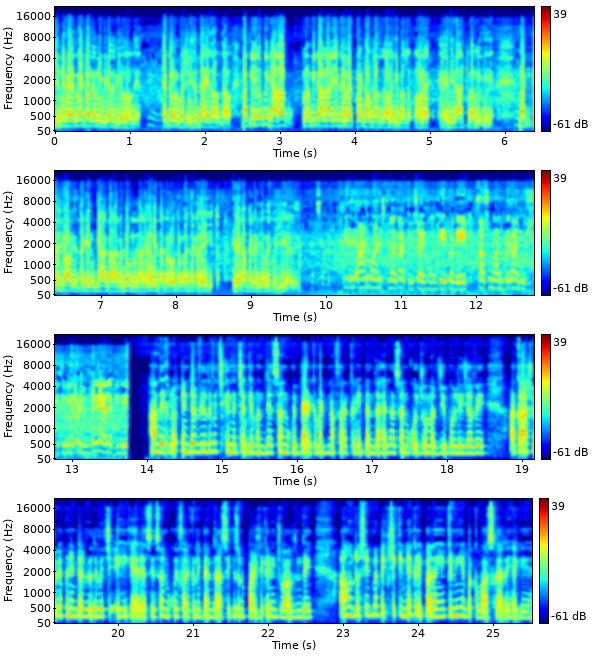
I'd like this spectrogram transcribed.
ਜਿੰਨੇ ਬੈਡ ਕਮੈਂਟ ਆਉਂਦੇ, ਉਹਨੇ ਵੀਡੀਓ ਤੇ ਵਿਊਜ਼ ਆਉਂਦੇ ਆ। ਤੇ ਕੋਈ ਕੁਛ ਨਹੀਂ ਸਿੱਧਾ ਇਹ ਹਿਸਾਬ ਕਿਤਾਬ ਬਾਕੀ ਜਦੋਂ ਕੋਈ ਜ਼ਿਆਦਾ ਮਤਲਬ ਕਿ ਕਰਨ ਲੱਗ ਜਾਏ, ਫਿਰ ਮੈਂ ਕਮੈਂਟ ਆਫ ਕਰ ਦਿੰਦਾ ਕਿ ਬਸ, ਹੁਣ ਇਹਦੀ ਲਾਸਟ ਵਾਰ ਨਹੀਂ ਹੈ ਬਾਕੀ ਕਦੇ ਜਵਾਬ ਨਹੀਂ ਦਿੱਤਾ ਕਿ ਇਹਨੂੰ ਕਿ ਗਾਲਾਂ ਕੱਢੋ ਹੁਣ ਲੱਗਣਾ ਵੀ ਕਰੋ ਕਰੋ ਇਦਾਂ ਕਦੇ ਨਹੀਂ ਕੀਤਾ। ਜਿਹੜਾ ਕਰਦਾ ਕਰੀ ਜਾਵੇ ਖੁਸ਼ੀ ਹੈ ਅੱਛਾ। ਤੇ ਕਦੇ ਆਂਢ ਗੁਆਂਢ ਰਿਸ਼ਤੇਦਾਰ ਘਰ ਚ ਵਿੱਚ ਆਏ ਹੋਣ ਤੇ ਤੁਹਾਡੇ ਸਾਸੂ ਮਾਂ ਨੂੰ ਭੜਕਾਉਣ ਦੀ ਕੋਸ਼ਿਸ਼ ਕੀਤੀ ਵੀ ਤੁਹਾਡੀ ਯੂਟਿਊਬ ਵੀ ਲੱਗੀ ਹੋਈ ਆ ਦੇਖ ਲਓ ਇੰਟਰਵਿਊ ਦੇ ਵਿੱਚ ਕਿੰਨੇ ਚੰਗੇ ਬੰਦੇ ਆ। ਸਾਨੂੰ ਕੋਈ ਬੈਡ ਕਮੈਂਟ ਨਾਲ ਫ਼ਰਕ ਨਹੀਂ ਪੈਂਦਾ ਹੈਗਾ। ਸਾਨੂੰ ਕੋਈ ਜੋ ਮਰਜ਼ੀ ਬੋਲੀ ਜਾਵੇ। ਆਕਾਸ਼ ਵੀ ਆਪਣੇ ਇੰਟਰਵਿਊ ਦੇ ਵਿੱਚ ਇਹੀ ਕਹਿ ਰਿਹਾ ਸੀ, ਸਾਨੂੰ ਕੋਈ ਫ਼ਰਕ ਨਹੀਂ ਪੈਂਦਾ। ਅਸੀਂ ਕਿਸੇ ਨੂੰ ਪਲਟ ਕੇ ਨਹੀਂ ਜਵਾਬ ਦਿੰਦੇ। ਆ ਹੁਣ ਤੁਸੀਂ ਮੈਂ ਪਿੱਛੇ ਕਿੰਨੀਆਂ ਕਲਿੱਪਾਂ ਲਾਈਆਂ, ਕਿੰਨੀਆਂ ਬਕਵਾਸ ਕਰ ਰਹੇ ਹੈਗੇ ਆ।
